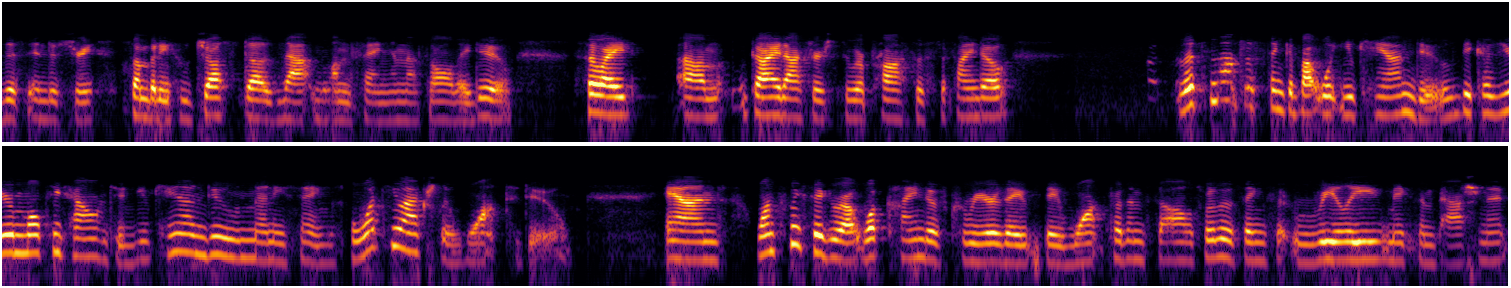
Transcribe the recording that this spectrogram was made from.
this industry, somebody who just does that one thing and that's all they do. So I um, guide actors through a process to find out let's not just think about what you can do because you're multi talented. You can do many things, but what do you actually want to do? And once we figure out what kind of career they, they want for themselves, what are the things that really make them passionate,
